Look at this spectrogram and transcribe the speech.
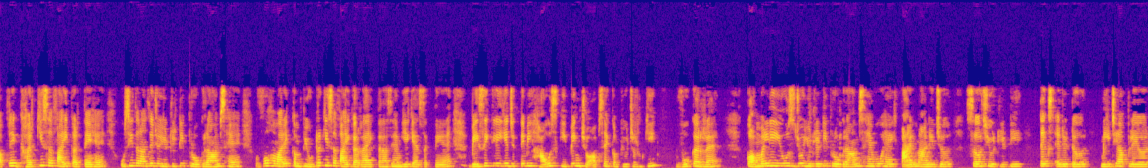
अपने घर की सफ़ाई करते हैं, उसी तरह से जो यूटिलिटी प्रोग्राम्स हैं, वो हमारे कंप्यूटर की सफ़ाई कर रहा है, एक तरह से हम ये कह सकते हैं। बेसिकली ये जितने भी हाउस कीपिंग जॉब्स है कंप्यूटर की, वो कर रहा है। कॉमनली यूज़ जो यूटिलिटी प्रोग्राम्स हैं, वो है file manager search utility text editor media player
